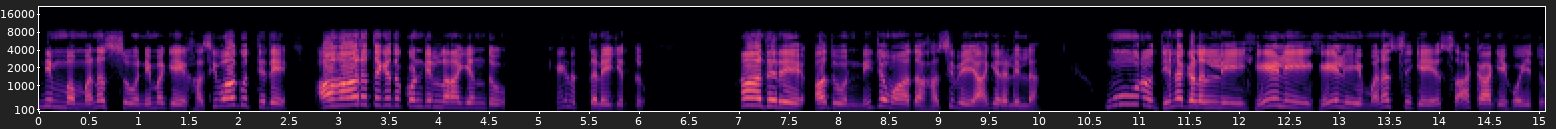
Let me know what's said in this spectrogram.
ನಿಮ್ಮ ಮನಸ್ಸು ನಿಮಗೆ ಹಸಿವಾಗುತ್ತಿದೆ, ಆಹಾರ ತೆಗೆದುಕೊಂಡಿಲ್ಲ ಎಂದು ಹೇಳುತ್ತಲೇ ಇತ್ತು. ಆದರೆ ಅದು ನಿಜವಾದ ಹಸಿವೆಯಾಗಿರಲಿಲ್ಲ. ಮೂರು ದಿನಗಳಲ್ಲಿ ಹೇಳಿ ಹೇಳಿ ಮನಸ್ಸಿಗೆ ಸಾಕಾಗಿ ಹೋಯಿತು.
